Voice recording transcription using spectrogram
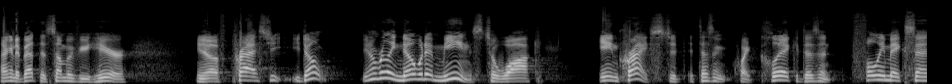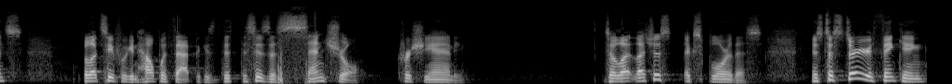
I'm going to bet that some of you here, you know, if pressed, you, you don't, you don't really know what it means to walk in Christ. It, it doesn't quite click, it doesn't fully make sense. But let's see if we can help with that because this, this is essential Christianity. So let, us just explore this. Just to stir your thinking,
